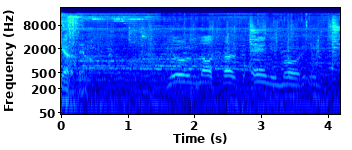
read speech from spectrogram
Care of them. You'll not hurt any more English.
